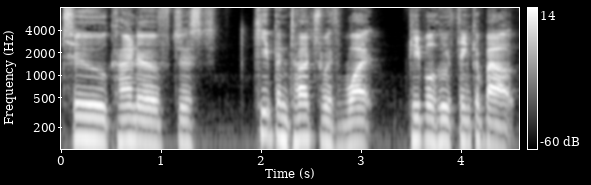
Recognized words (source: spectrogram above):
to kind of just keep in touch with what people who think about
